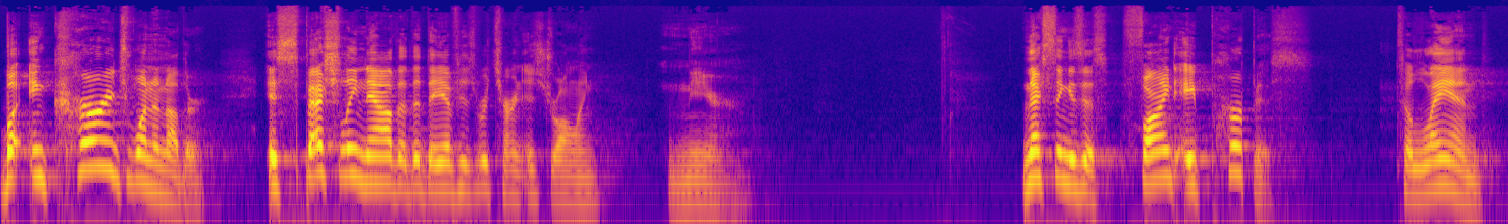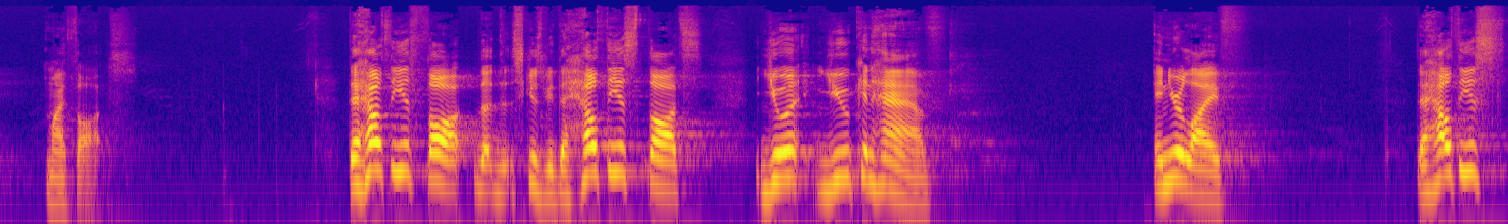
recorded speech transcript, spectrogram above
but encourage one another, especially now that the day of his return is drawing near. Next thing is this find a purpose to land my thoughts. The healthiest thought, excuse me, the healthiest thoughts you, you can have in your life, the healthiest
